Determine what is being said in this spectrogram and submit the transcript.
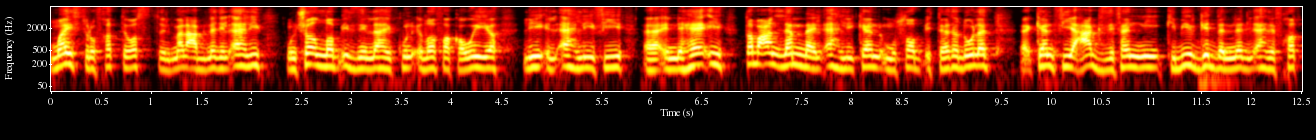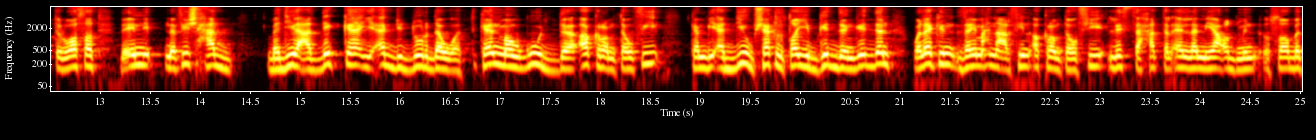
مايسترو في خط وسط الملعب النادي الأهلي. وإن شاء الله بإذن الله هيكون إضافة قوية للأهلي في آه، النهائي. طبعا لما الأهلي كان مصاب الثلاثه دولت كان في عجز فني كبير جدا للنادي الأهلي في خط الوسط لأن مفيش حد بديل على الدكة يأدي الدور دوت. كان موجود أكرم توفيق كان بيأديه بشكل طيب جدا جدا ولكن زي ما إحنا عارفين أكرم توفيق لسه حتى الآن لم يعد من إصابة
